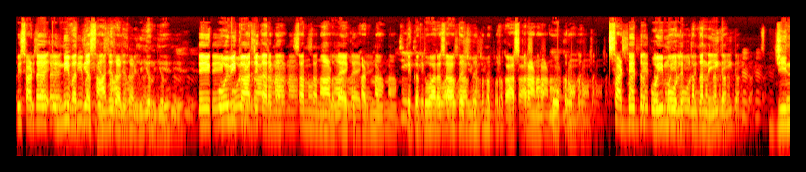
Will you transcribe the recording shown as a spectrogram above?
ਵੀ ਸਾਡਾ ਇੰਨੀ ਵਧੀਆ ਸਾਂਝ ਰਲ ਮਿਲੀ ਹੁੰਦੀ ਹੈ ਤੇ ਕੋਈ ਵੀ ਕਾਰਜ ਕਰਨਾ ਸਾਨੂੰ ਨਾਲ ਲੈ ਕੇ ਖੜਨਾ ਤੇ ਗੁਰਦੁਆਰਾ ਸਾਹਿਬ ਦਾ ਜਿਵੇਂ ਤੁਹਾਨੂੰ ਪ੍ਰਕਾਸ਼ ਕਰਾਉਣਾ ਉਹ ਕਰਾਉਣਾ ਸਾਡੇ ਇੱਧਰ ਕੋਈ ਮਾਹੌਲ ਇਦਾਂ ਦਾ ਨਹੀਂਗਾ ਜਿਨ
